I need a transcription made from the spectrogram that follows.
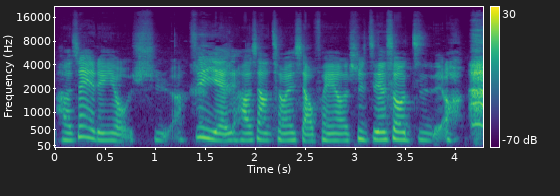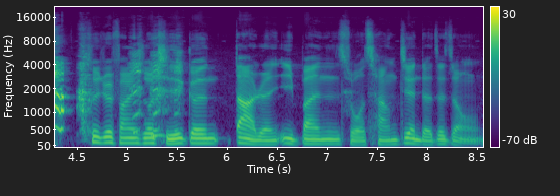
好像有点有趣啊？自己也好想成为小朋友去接受治疗，所以就会发现说，其实跟大人一般所常见的这种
